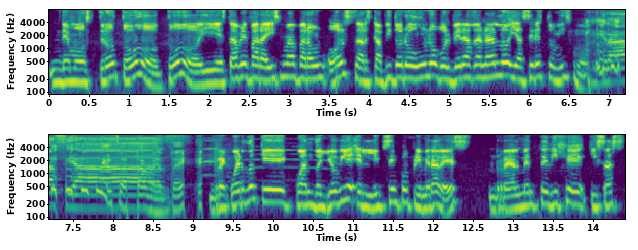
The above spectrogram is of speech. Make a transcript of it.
demostró todo, todo. Y está preparadísima para un All Stars capítulo 1, volver a ganarlo y hacer esto mismo. Gracias. Exactamente. Recuerdo que cuando yo vi el lip sync por primera vez, realmente dije, quizás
